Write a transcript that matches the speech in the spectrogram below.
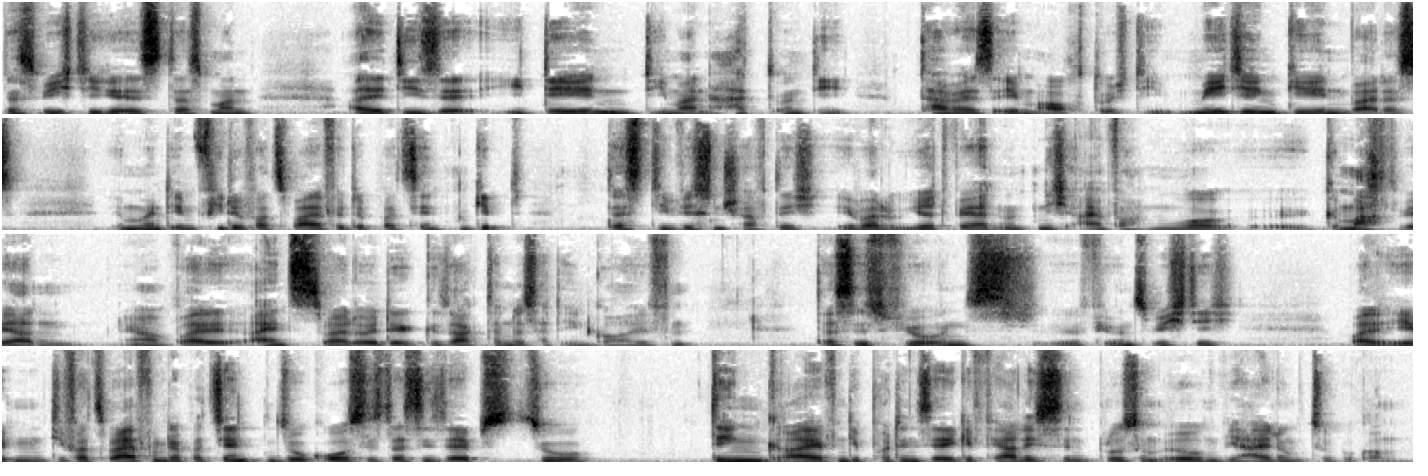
Das Wichtige ist, dass man all diese Ideen, die man hat und die teilweise eben auch durch die Medien gehen, weil das im Moment eben viele verzweifelte Patienten gibt, dass die wissenschaftlich evaluiert werden und nicht einfach nur äh, gemacht werden, ja, weil eins, zwei Leute gesagt haben, das hat ihnen geholfen. Das ist für uns, äh, für uns wichtig, weil eben die Verzweiflung der Patienten so groß ist, dass sie selbst zu Dingen greifen, die potenziell gefährlich sind, bloß um irgendwie Heilung zu bekommen.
